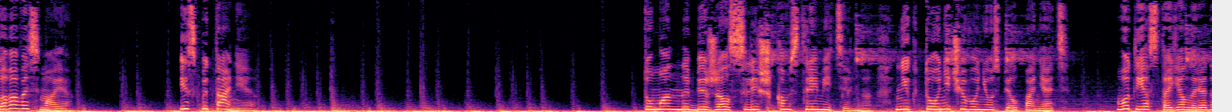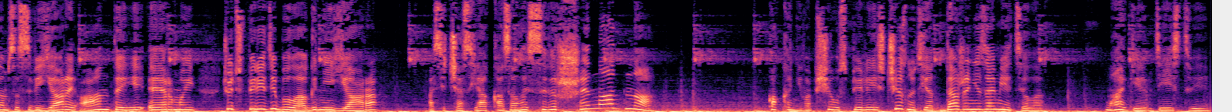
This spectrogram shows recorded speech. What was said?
Глава восьмая. Испытание. Туман набежал слишком стремительно. Никто ничего не успел понять. Вот я стояла рядом со Свиярой, Антой и Эрмой. Чуть впереди была Агнияра. А сейчас я оказалась совершенно одна. Как они вообще успели исчезнуть, я даже не заметила. Магия в действии.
